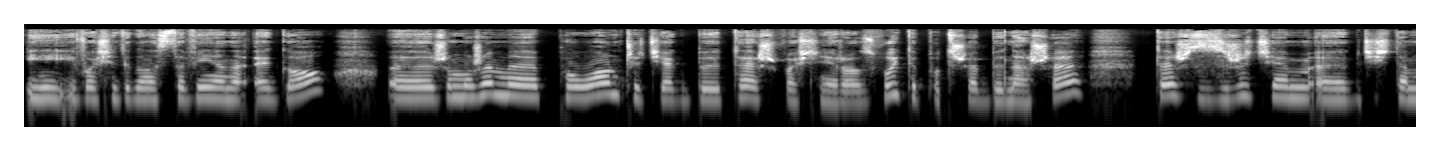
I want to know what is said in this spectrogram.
i, i właśnie tego nastawienia na ego, e, że możemy połączyć jakby też właśnie rozwój, te potrzeby nasze, też z życiem e, gdzieś tam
